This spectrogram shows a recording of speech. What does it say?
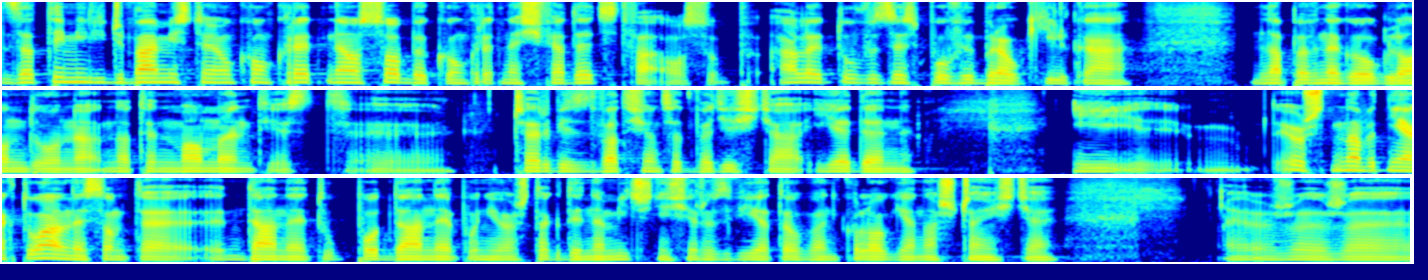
za tymi liczbami stoją konkretne osoby, konkretne świadectwa osób, ale tu zespół wybrał kilka dla pewnego oglądu na, na ten moment. Jest e, czerwiec 2021 I już nawet nieaktualne są te dane tu podane, ponieważ tak dynamicznie się rozwija ta onkologia na szczęście, e, że, że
